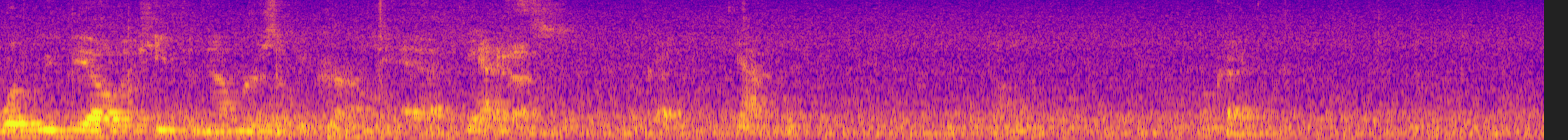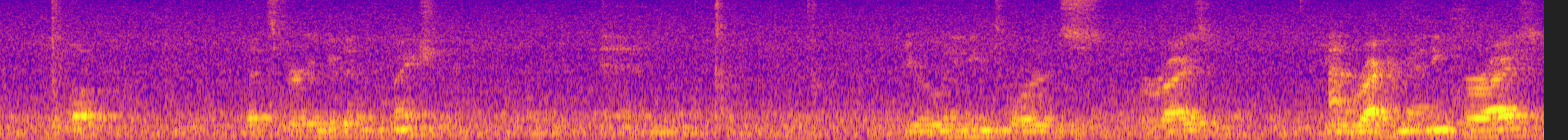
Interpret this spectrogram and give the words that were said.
would we be able to keep the numbers that we currently have? Yes, Okay. yeah. Okay. Well, that's very good information. And you're leaning towards Verizon? You're Uh, recommending Verizon?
